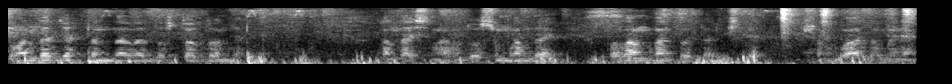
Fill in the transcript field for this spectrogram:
туугандар жактан дагы достордон дагы кандайсың досум кандай балам кантип атат иштеп ошонун баардыгы менен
